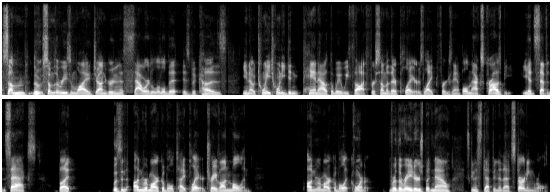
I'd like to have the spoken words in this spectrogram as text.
some the some of the reason why Jon Gruden has soured a little bit is because you know, 2020 didn't pan out the way we thought for some of their players, like, for example, Maxx Crosby. He had seven sacks, but was an unremarkable type player. Trayvon Mullen, unremarkable at corner for the Raiders, but now is going to step into that starting role.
